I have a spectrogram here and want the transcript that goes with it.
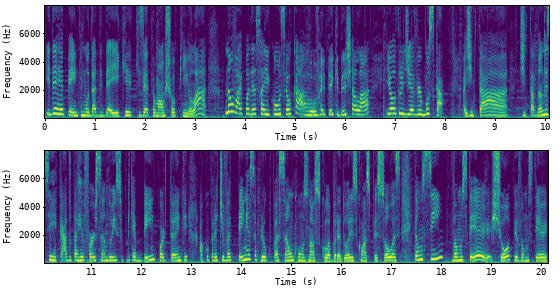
e de repente mudar de ideia e que quiser tomar um chopinho lá, não vai poder sair com o seu carro, vai ter que deixar lá e outro dia vir buscar. A gente tá, a gente tá dando esse recado, tá reforçando isso porque é bem importante. A cooperativa tem essa preocupação com os nossos colaboradores, com as pessoas. Então, sim, vamos ter chopp, vamos ter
